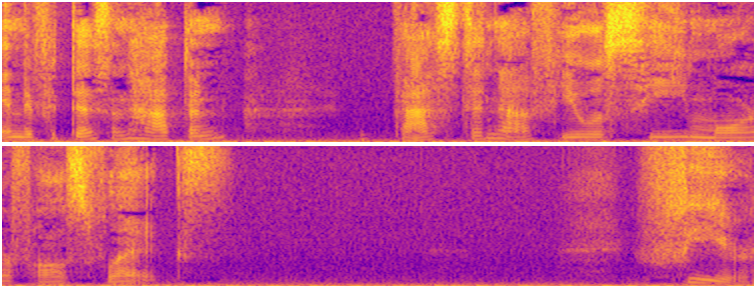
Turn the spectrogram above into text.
And if it doesn't happen fast enough, you will see more false flags. Fear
